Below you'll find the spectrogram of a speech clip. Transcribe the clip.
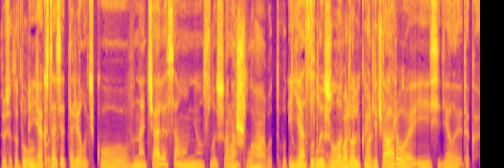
То есть это было... Я, кстати, тарелочку в начале самом не услышала. Она шла. Вот, вот, я вот, слышала вот, только пальчиком. гитару и сидела и такая,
